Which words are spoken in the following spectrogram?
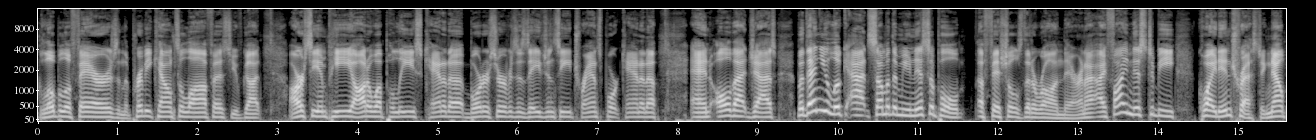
Global Affairs and the Privy Council Office. You've got RCMP, Ottawa Police, Canada Border Services Agency, Transport Canada, and all that jazz. But then you look at some of the municipal officials that are on there, and I, I find this to be quite interesting. Now,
